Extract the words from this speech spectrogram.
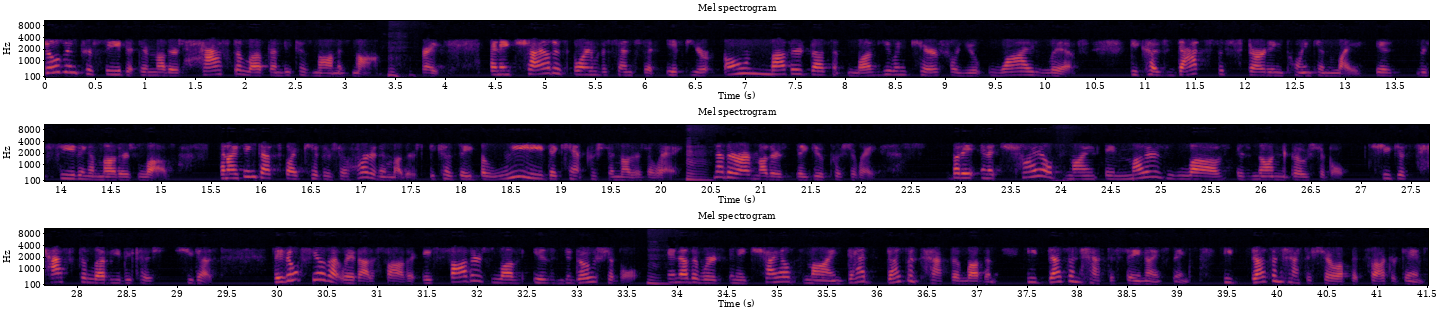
Children perceive that their mothers have to love them because mom is mom, mm-hmm. right? And a child is born with a sense that if your own mother doesn't love you and care for you, why live? Because that's the starting point in life is receiving a mother's love. And I think that's why kids are so hard on their mothers because they believe they can't push their mothers away. Mm. Now, there are mothers they do push away. But in a child's mind, a mother's love is non negotiable. She just has to love you because she does. They don't feel that way about a father. A father's love is negotiable. Mm. In other words, in a child's mind, dad doesn't have to love them. He doesn't have to say nice things. He doesn't have to show up at soccer games.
